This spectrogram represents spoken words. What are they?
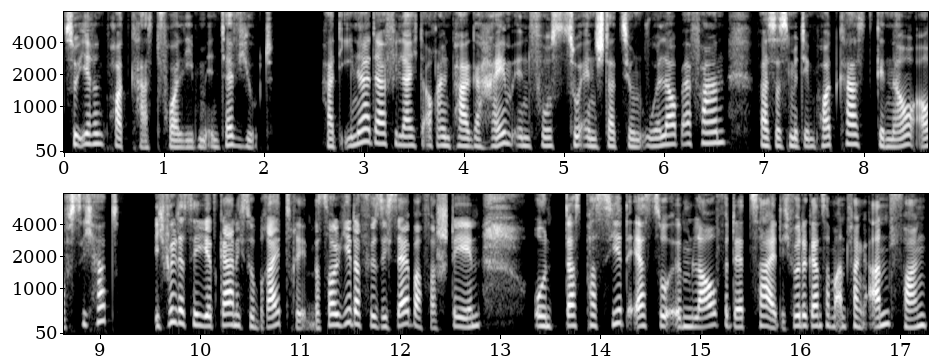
zu ihren Podcast-Vorlieben interviewt. Hat Ina da vielleicht auch ein paar Geheiminfos zu Endstation Urlaub erfahren, was es mit dem Podcast genau auf sich hat? Ich will das hier jetzt gar nicht so breit treten. Das soll jeder für sich selber verstehen. Und das passiert erst so im Laufe der Zeit. Ich würde ganz am Anfang anfangen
